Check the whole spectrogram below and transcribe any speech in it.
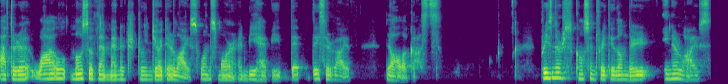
after a while, most of them managed to enjoy their lives once more and be happy that they survived the Holocausts. Prisoners concentrated on their inner lives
